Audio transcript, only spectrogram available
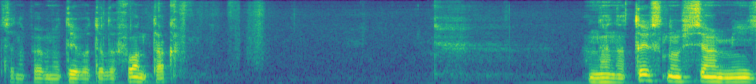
Це, напевно, диво телефон, так? Не натиснувся мій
